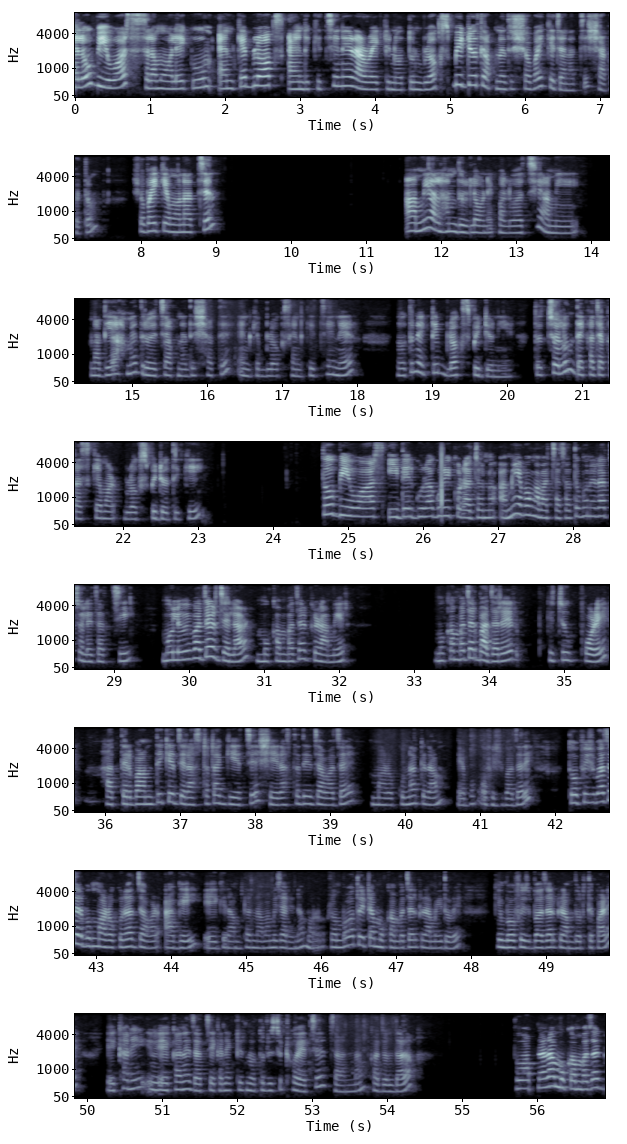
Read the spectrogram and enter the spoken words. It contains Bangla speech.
হ্যালো ভিউয়ার্স আসসালামু আলাইকুম কে ব্লগস অ্যান্ড কিচেনের আরও একটি নতুন ব্লগস ভিডিওতে আপনাদের সবাইকে জানাচ্ছি স্বাগতম। সবাই কেমন আছেন? আমি আলহামদুলিল্লাহ অনেক ভালো আছি। আমি নাদিয়া আহমেদ রয়েছে আপনাদের সাথে কে ব্লগস অ্যান্ড কিচেনের নতুন একটি ব্লগস ভিডিও নিয়ে। তো চলুন দেখা যাক আজকে আমার ব্লগস ভিডিওতে কি। তো ভিউয়ার্স ঈদের ঘোরাঘুরি করার জন্য আমি এবং আমার চাচাতো বোনেরা চলে যাচ্ছি। মৌলভীবাজার জেলার মোকামবাজার গ্রামের মোকামবাজার বাজারের কিছু পরে হাতের বাম দিকে যে রাস্তাটা গিয়েছে, সেই রাস্তা দিয়ে যাওয়া যায় মারকুনা গ্রাম এবং অফিস বাজারে। তো অফিস বাজার এবং মারকুনা যাওয়ার আগেই এই গ্রামটার নাম আমি জানি না সম্ভবত এটা মোকামবাজার গ্রামেই ধরে কিংবা অফিস বাজার গ্রাম ধরতে পারে। এখানেই, এখানে যাচ্ছে, এখানে একটি নতুন রিসিট হয়েছে, যার নাম কাজলদারা। তো আপনারা মোকাম বাজার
